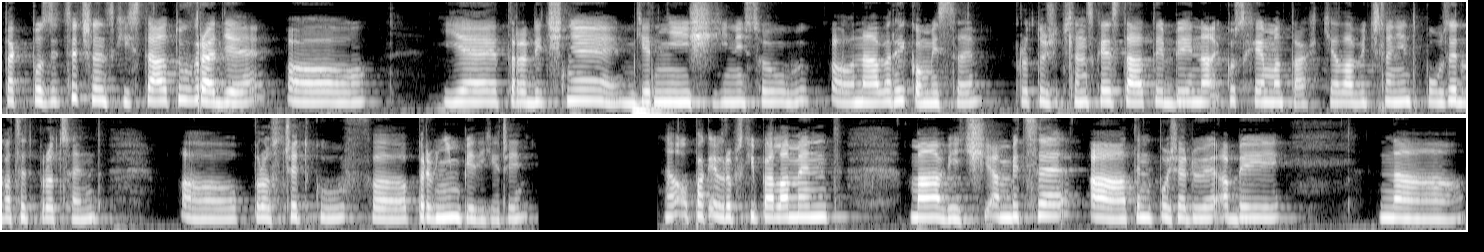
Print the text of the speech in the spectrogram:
Tak pozice členských států v radě uh, je tradičně mírnější, než jsou uh, návrhy komise, protože členské státy by na ekoschémata chtěla vyčlenit pouze 20 uh, prostředků v prvním pilíři. Naopak Evropský parlament má větší ambice a ten požaduje, aby na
